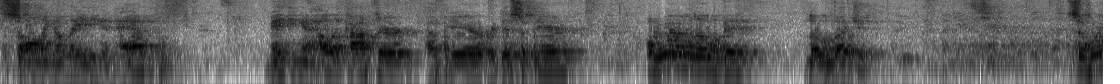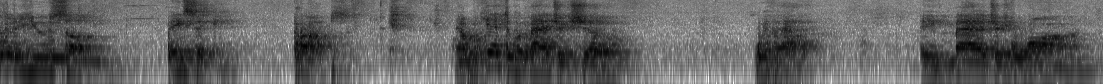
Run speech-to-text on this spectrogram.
sawing a lady in half, making a helicopter appear or disappear, or we're a little bit low budget. So we're going to use some basic props. Now we can't do a magic show without a magic wand.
